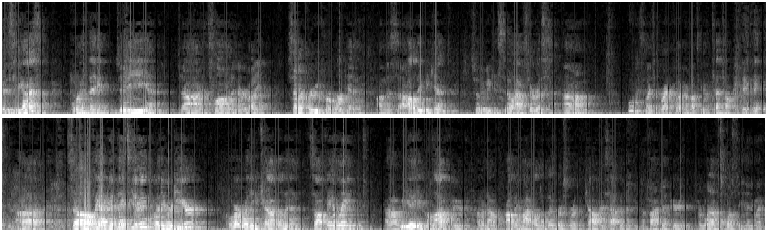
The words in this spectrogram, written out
good to see you guys. I want to thank JD and John and Sloan and everybody, setup crew for working on this uh, holiday weekend so that we can still have service. Um, ooh, these lights are bright. Like I'm about to give a TED talk. uh, so hopefully you had a good Thanksgiving, whether you were here or whether you traveled and saw family. Uh, we ate a lot of food. I don't know, probably my whole November's worth of calories happened in a five day period, or what I was supposed to eat anyway.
